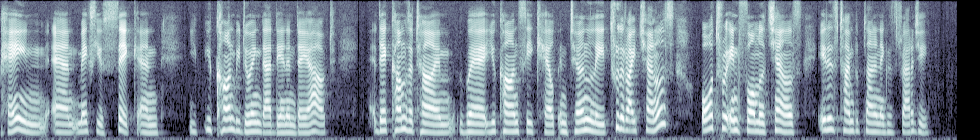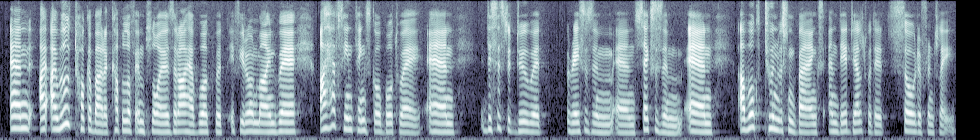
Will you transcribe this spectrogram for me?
pain and makes you sick, and you, you can't be doing that day in and day out there comes a time where you can't seek help internally through the right channels or through informal channels. It is time to plan an exit strategy. And I, I, will talk about a couple of employers that I have worked with, if you don't mind, where I have seen things go both way. And this is to do with racism and sexism. And I worked with two investment banks, and they dealt with it so differently.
